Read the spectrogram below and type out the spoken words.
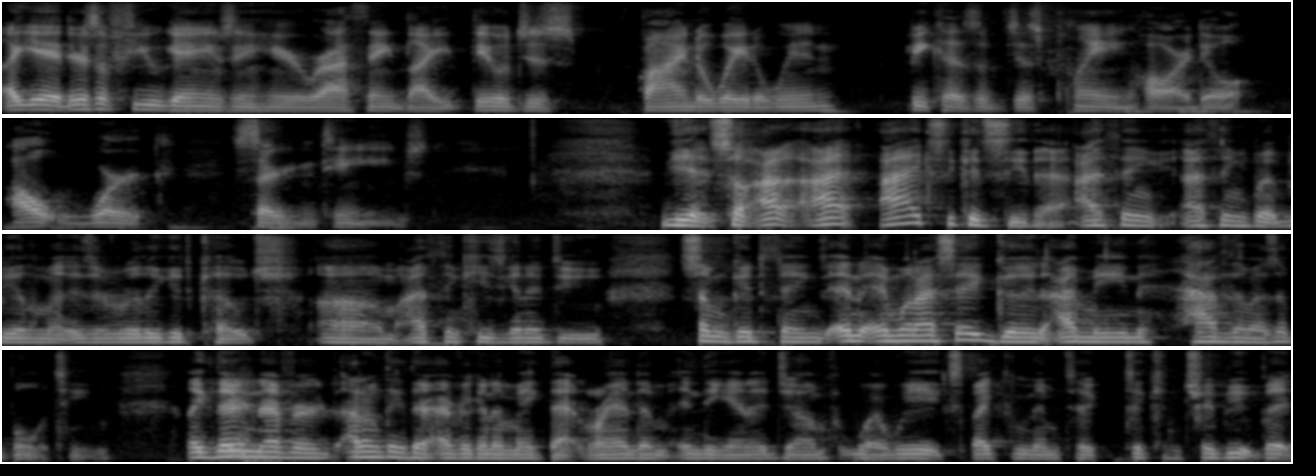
like yeah, there's a few games in here where I think like they'll just find a way to win because of just playing hard. They'll outwork certain teams. Yeah, so I, I, I actually could see that. I think I think Bret Bielema is a really good coach. Um, I think he's gonna do some good things, and and when I say good, I mean have them as a bowl team. Like they're yeah. never. I don't think they're ever gonna make that random Indiana jump where we expecting them to to contribute. But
